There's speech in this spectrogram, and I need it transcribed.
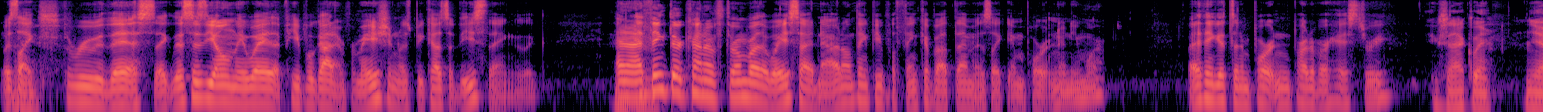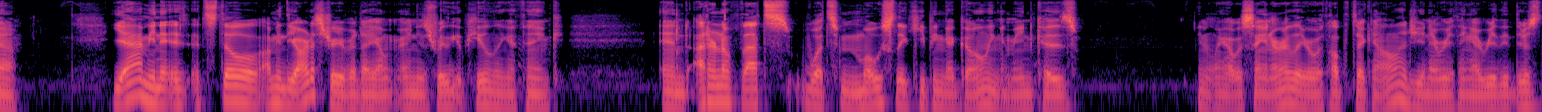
Was like through this. Like this is the only way that people got information was because of these things. Like, and I Mhm. think they're kind of thrown by the wayside now. I don't think people think about them as like important anymore. But I think it's an important part of our history. exactly. Yeah. Yeah. I mean, it, it's still. I mean, the artistry of it, I mean, is really appealing. I think, and I don't know if that's what's mostly keeping it going. I mean, because you know, like I was saying earlier, with all the technology and everything, I really there's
